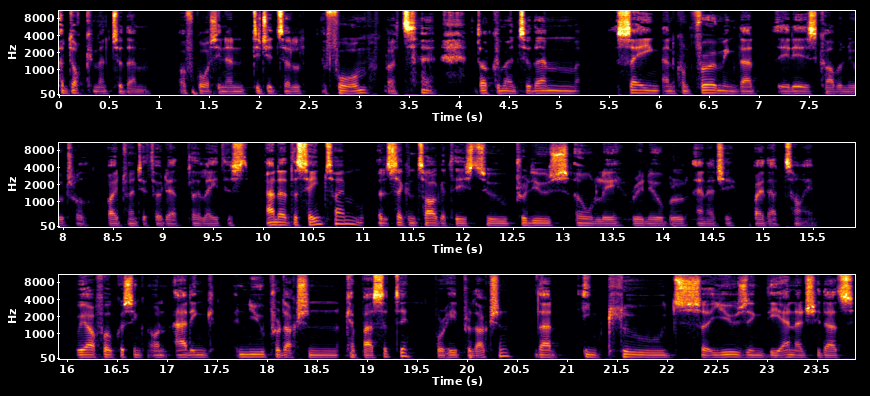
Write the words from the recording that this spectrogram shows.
a document to them, of course, in a digital form, but a document to them saying and confirming that it is carbon neutral by 2030 at the latest. And at the same time, the second target is to produce only renewable energy by that time. We are focusing on adding new production capacity for heat production. That includes uh, using the energy that's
